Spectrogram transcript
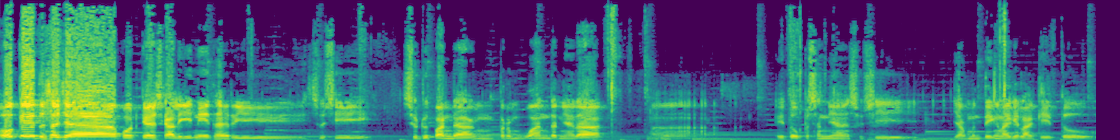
Oke itu saja podcast kali ini dari Susi sudut pandang perempuan. Ternyata eh, itu pesannya Susi. Yang penting laki-laki itu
